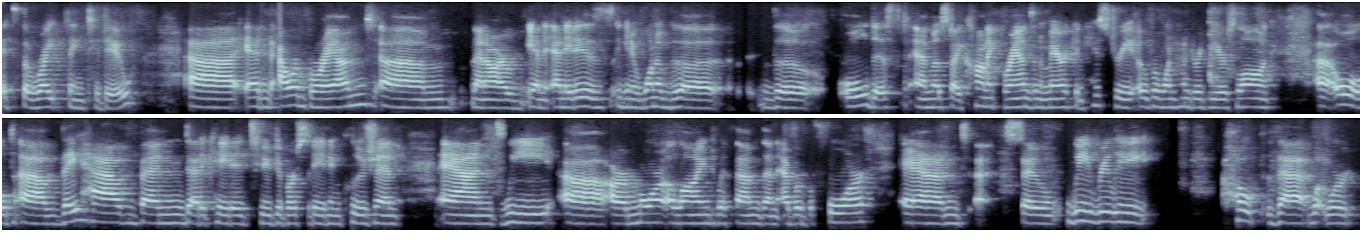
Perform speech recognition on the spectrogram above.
it's the right thing to do. Uh, and our brand um, and our and, and it is you know one of the the oldest and most iconic brands in American history, over 100 years long, uh, old. Um, they have been dedicated to diversity and inclusion and we uh, are more aligned with them than ever before. And uh, so we really hope that what we're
